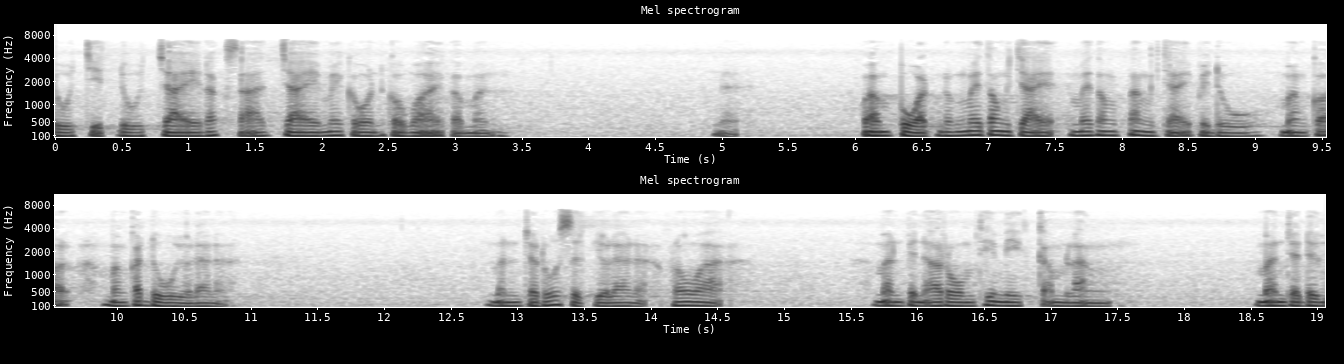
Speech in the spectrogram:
ดูจิตดูใจรักษาใจไม่โกนกวายกับมันนะความปวดนึงไม่ต้องใจไม่ต้องตั้งใจไปดู มันก็มันก็ดูอยู่แล้วนะ มันจะรู้สึกอยู่แล้วนะเพราะว่ามันเป็นอารมณ์ที่มีกำลัง มันจะดึง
